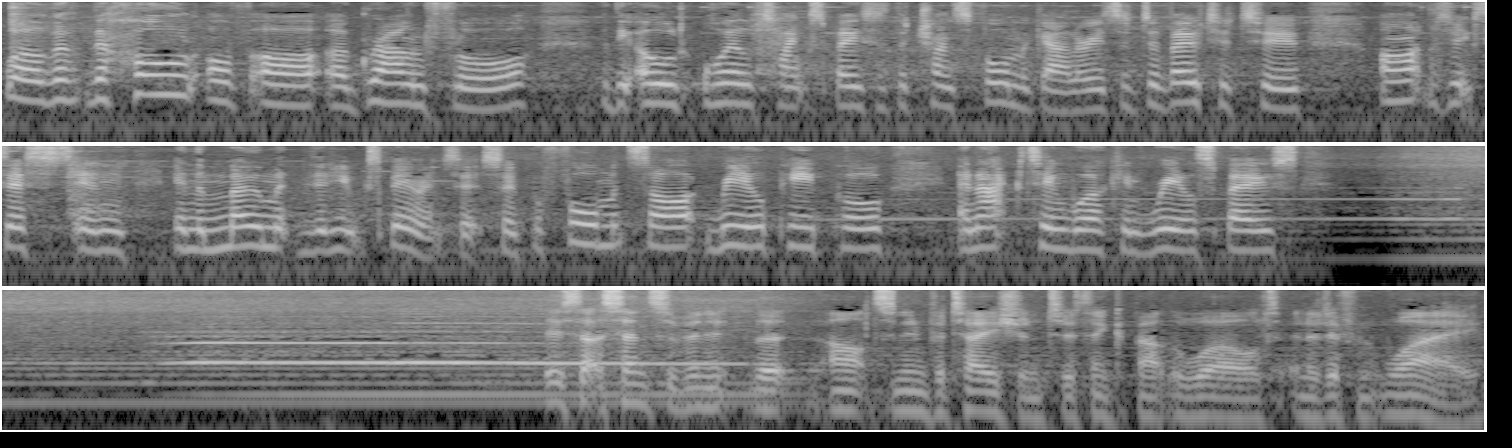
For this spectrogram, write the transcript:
Well, the, the whole of our, our ground floor, the old oil tank spaces, the transformer galleries, are devoted to art that exists in, in the moment that you experience it. So, performance art, real people, enacting work in real space. It's that sense of it, that art's an invitation to think about the world in a different way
